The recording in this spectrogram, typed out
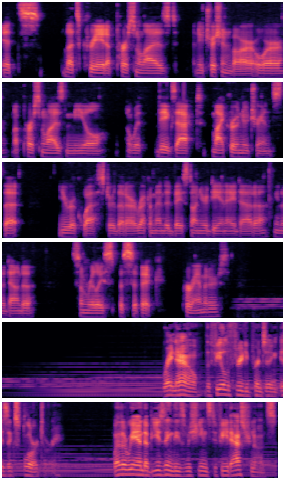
It's let's create a personalized nutrition bar or a personalized meal with the exact micronutrients that you request or that are recommended based on your DNA data, you know, down to some really specific parameters. Right now, the field of 3D printing is exploratory. Whether we end up using these machines to feed astronauts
